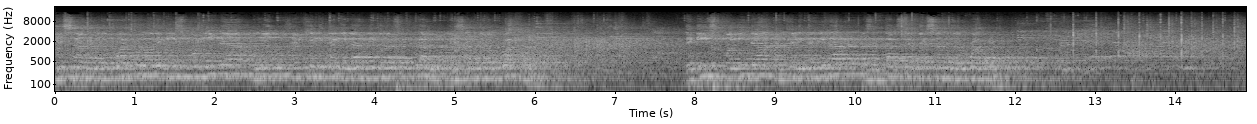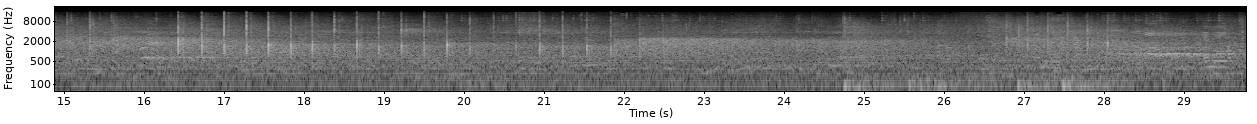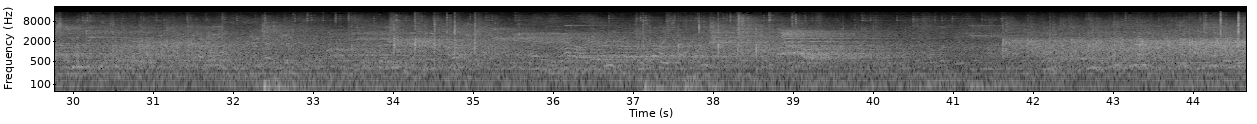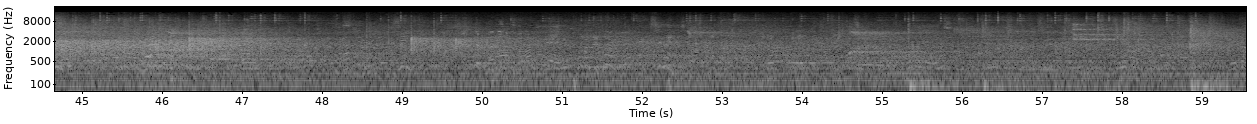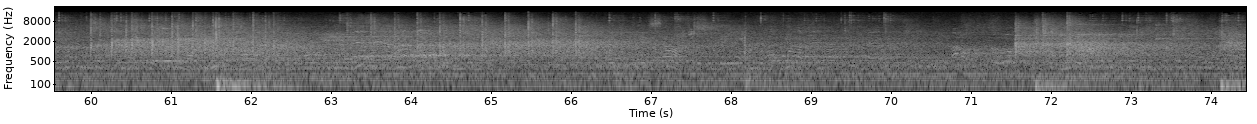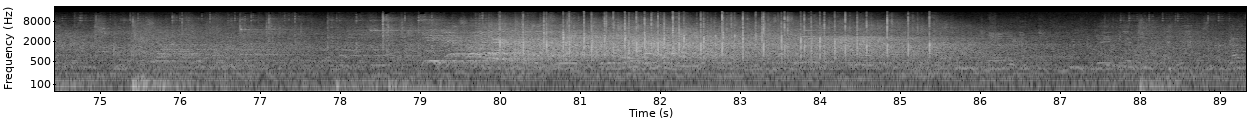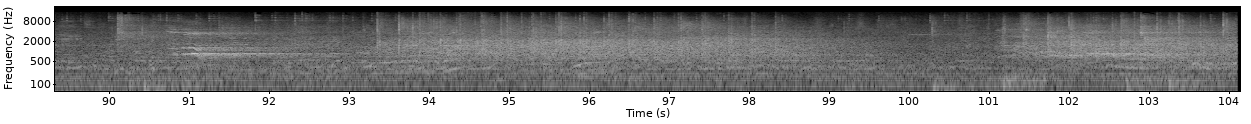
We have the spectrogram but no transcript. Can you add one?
Mesa número 4, Denise Molina, Win, Angélica Aguilar, Litoral Central. Mesa número 4. Denise Molina, Angélica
